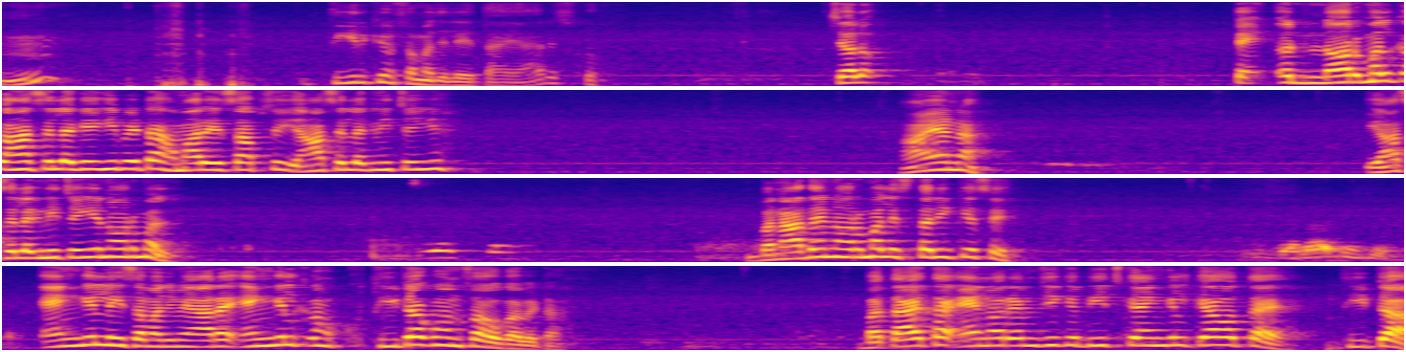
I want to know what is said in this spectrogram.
हम्म तीर क्यों समझ लेता है यार इसको चलो नॉर्मल कहाँ से लगेगी बेटा हमारे हिसाब से यहाँ से लगनी चाहिए हाँ या ना यहाँ से लगनी चाहिए नॉर्मल बना दें नॉर्मल इस तरीके से एंगल नहीं समझ में आ रहा है एंगल थीटा कौन सा होगा बेटा बताया था एन और एम जी के बीच का एंगल क्या होता है थीटा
